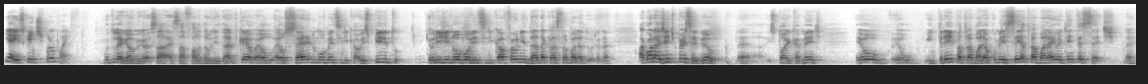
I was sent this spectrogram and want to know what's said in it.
E é isso que a gente propõe. Muito legal, Miguel, essa, essa fala da unidade, porque é, é, o, é o cerne do movimento sindical. O espírito que originou o movimento sindical foi a unidade da classe trabalhadora. Né? Agora, a gente percebeu, né, historicamente, eu, eu entrei para trabalhar, eu comecei a trabalhar em 87. Né?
